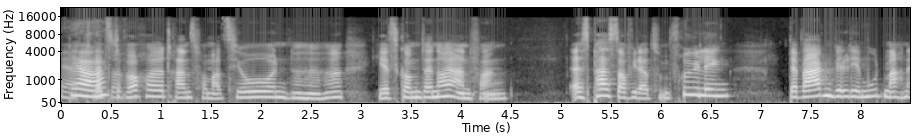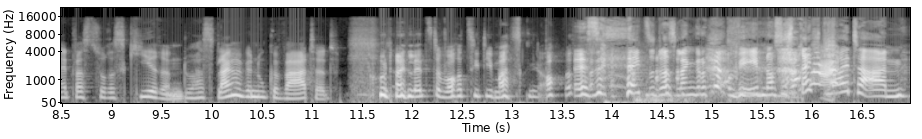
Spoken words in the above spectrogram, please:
Ja. Letzte Woche Transformation. Jetzt kommt der Neuanfang. Es passt auch wieder zum Frühling. Der Wagen will dir Mut machen, etwas zu riskieren. Du hast lange genug gewartet. Und dann letzte Woche zieht die Masken aus. Es ist echt so, du hast lange genug. Und wir eben noch so, sprecht Leute an.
